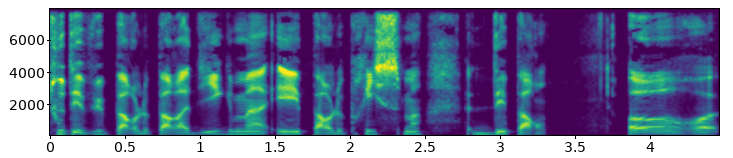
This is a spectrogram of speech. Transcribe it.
tout est vu par le paradigme et par le prisme des parents. Or,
